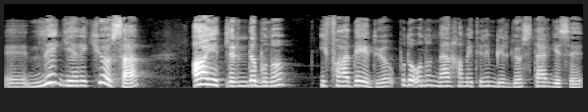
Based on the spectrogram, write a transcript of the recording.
e, ne gerekiyorsa ayetlerinde bunu ifade ediyor. Bu da onun merhametinin bir göstergesi.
